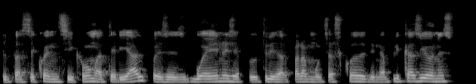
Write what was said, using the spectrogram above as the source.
El plástico en sí como material pues es bueno y se puede utilizar para muchas cosas, tiene aplicaciones,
